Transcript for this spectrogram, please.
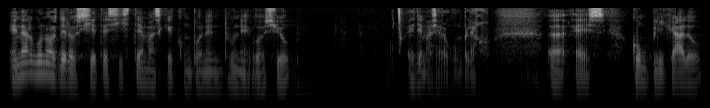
en algunos de los siete sistemas que componen tu negocio es demasiado complejo. Eh, es complicado,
